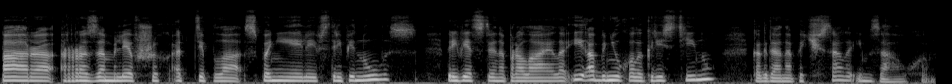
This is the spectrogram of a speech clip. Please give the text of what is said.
Пара разомлевших от тепла спаниелей встрепенулась, приветственно пролаяла и обнюхала Кристину, когда она почесала им за ухом.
